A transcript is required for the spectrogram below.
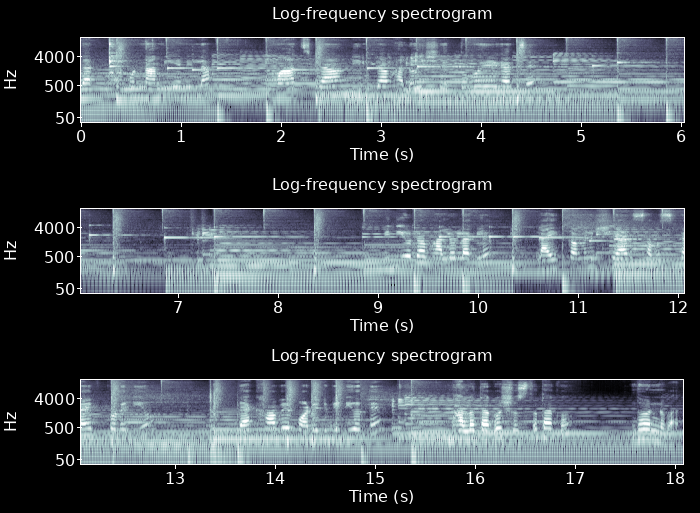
দেখো, এখন নামিয়ে নিলাম। মাছটা, ডিমটা ভালোই সেদ্ধ হয়ে গেছে। ভিডিওটা ভালো লাগলে লাইক কমেন্ট শেয়ার সাবস্ক্রাইব করে দিও। দেখা হবে পরের ভিডিওতে। ভালো থাকো, সুস্থ থাকো। ধন্যবাদ।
